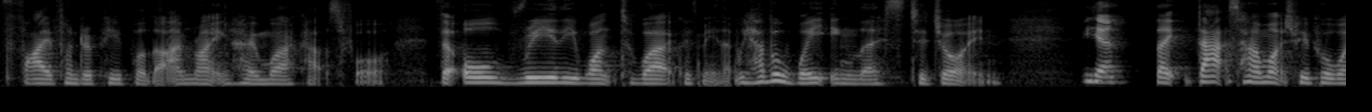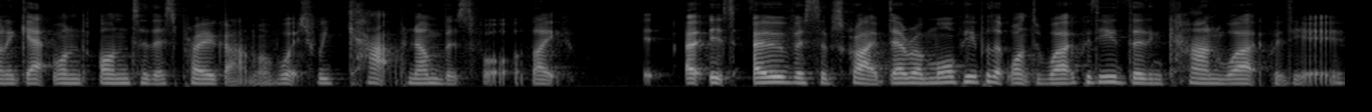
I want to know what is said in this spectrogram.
500 people that i'm writing home workouts for that all really want to work with me like we have a waiting list to join yeah. Like that's how much people want to get on onto this program of which we cap numbers for. Like it, uh, it's oversubscribed. There are more people that want to work with you than can work with you.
